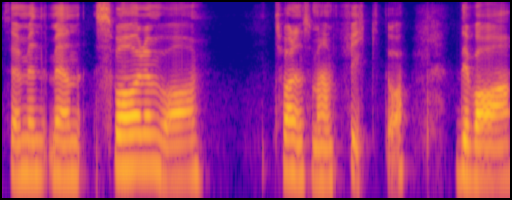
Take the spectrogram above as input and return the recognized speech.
Så, men, men svaren var, svaren som han fick då, det var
